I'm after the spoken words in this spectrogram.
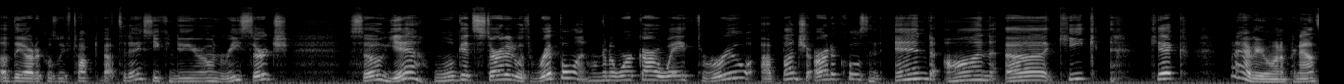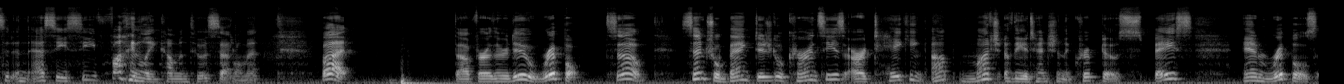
of the articles we've talked about today so you can do your own research. So, yeah, we'll get started with Ripple and we're going to work our way through a bunch of articles and end on uh, Keek Kik, whatever you want to pronounce it, and the SEC finally coming to a settlement. But without further ado, Ripple. So, central bank digital currencies are taking up much of the attention in the crypto space, and Ripple's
